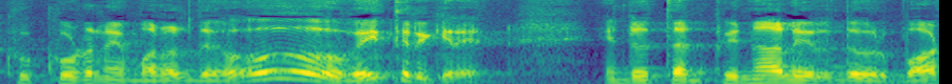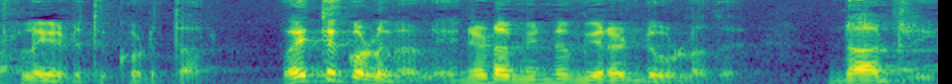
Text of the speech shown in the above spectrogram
குக் உடனே மலர்ந்து ஓ வைத்திருக்கிறேன் என்று தன் பின்னால் இருந்த ஒரு பாட்டிலை எடுத்துக் கொடுத்தார். வைத்துக் கொள்ளுங்கள் என்னிடம் இன்னும் இரண்டு உள்ளது. நன்றி.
